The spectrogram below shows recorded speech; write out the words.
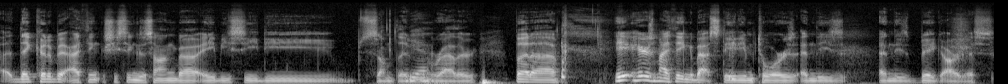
uh, they could have been. I think she sings a song about A B C D something Yeah. rather. But uh, here's my thing about stadium tours and these and these big artists.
